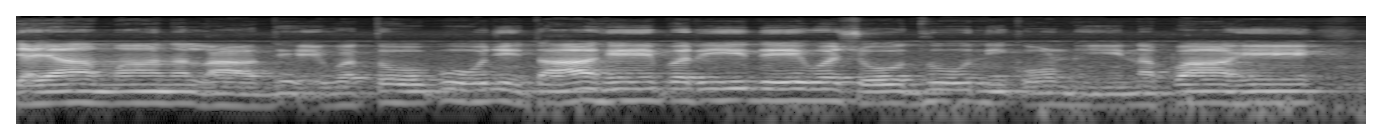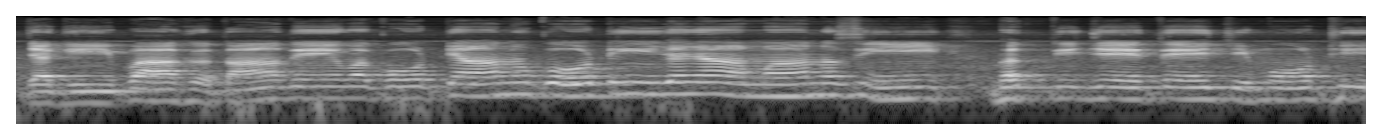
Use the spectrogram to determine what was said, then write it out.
ಜಯಾಮಾನಲಾ ದೇವತೋ ಪೂಜಿತಾ, ಹೇ ಪರಿ ದೇವ ಶೋಧು ನಿಕೋಣಿ ನ ಪಾಹೆ, ಜಗಿ ಪಾಕೃತಾ ದೇವ ಕೋಟ್ಯಾನುಕೋಟಿ ಜಯಾ ಮಾನಸಿ ಭಕ್ತಿ ಜೇತೆ ಚಿಮೋಠಿ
